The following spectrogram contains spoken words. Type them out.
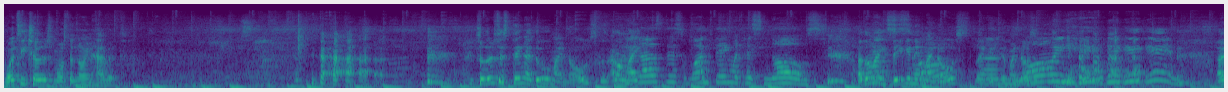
What's each other's most annoying habit? so there's this thing I do with my nose because I don't He like does this one thing with his nose. I don't like It's digging in my nose. Like if- if my nose, annoying. I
